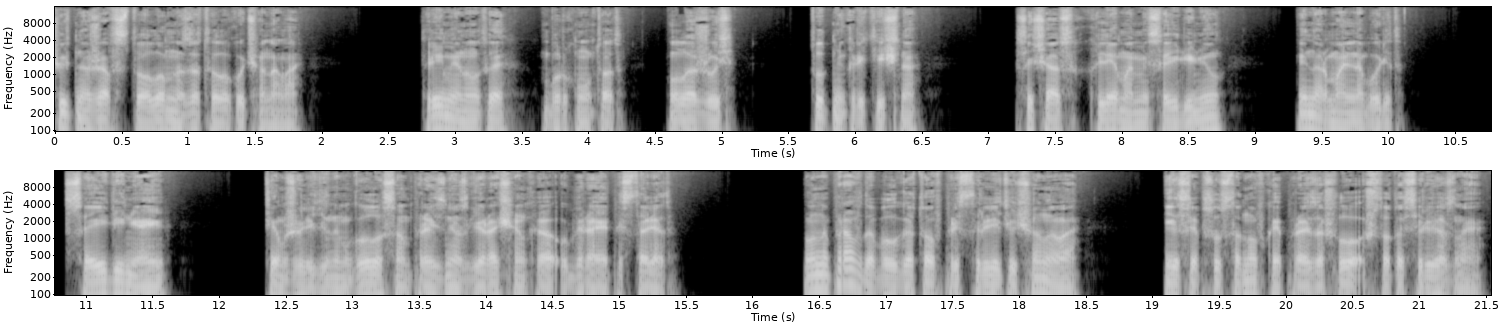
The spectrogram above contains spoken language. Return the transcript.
чуть нажав стволом на затылок ученого. «Три минуты», — буркнул тот. «Уложусь. Тут не критично. Сейчас клеммами соединю, и нормально будет». «Соединяй», — тем же ледяным голосом произнес Геращенко, убирая пистолет. Он и правда был готов пристрелить ученого, если б с установкой произошло что-то серьезное.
